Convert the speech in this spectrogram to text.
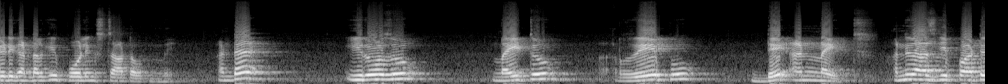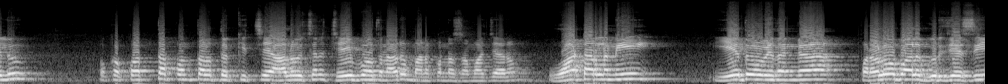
ఏడు గంటలకి పోలింగ్ స్టార్ట్ అవుతుంది. అంటే ఈరోజు నైటు రేపు డే అండ్ నైట్. అన్ని రాజకీయ పార్టీలు ఒక కొత్త పొంతలు తొక్కిచ్చే ఆలోచన చేయబోతున్నారు మనకున్న సమాచారం. ఓటర్లని ఏదో విధంగా ప్రలోభాలకు గురి చేసి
